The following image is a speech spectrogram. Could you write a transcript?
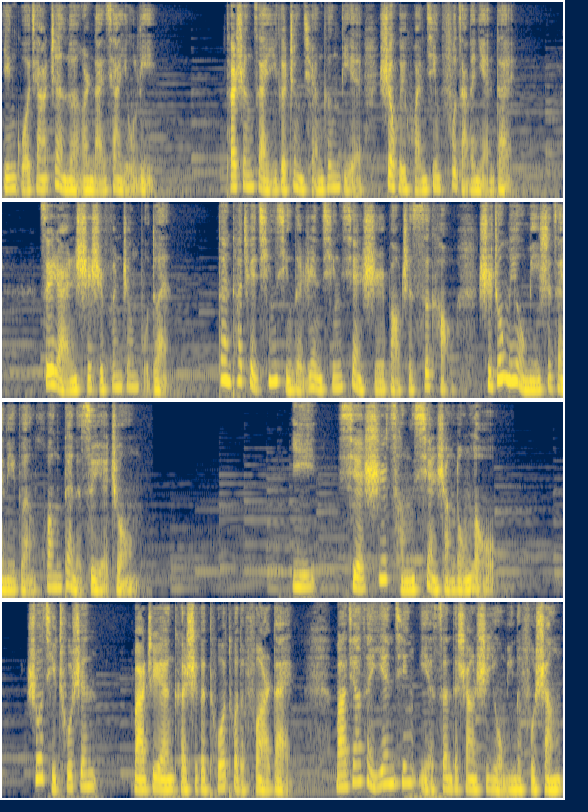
因国家战乱而南下游历，他生在一个政权更迭、社会环境复杂的年代。虽然世事纷争不断，但他却清醒地认清现实，保持思考，始终没有迷失在那段荒诞的岁月中。一写诗曾献上龙楼。说起出身。马致远可是个妥妥的富二代，马家在燕京也算得上是有名的富商，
